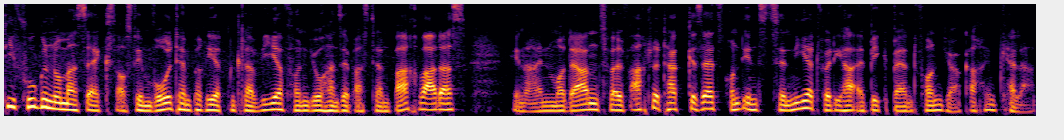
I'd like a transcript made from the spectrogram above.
Die Fuge Nummer 6 aus dem wohltemperierten Klavier von Johann Sebastian Bach war das, in einen modernen Zwölfachteltakt gesetzt und inszeniert für die HR Big Band von Jörg Achim Keller.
